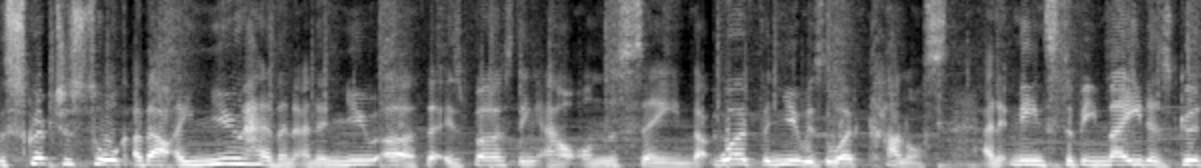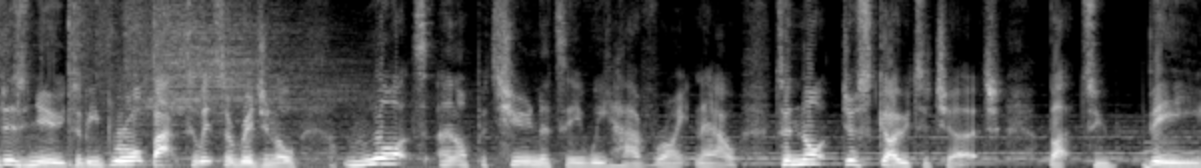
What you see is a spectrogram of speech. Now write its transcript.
The scriptures talk about a new heaven and a new earth that is bursting out on the scene. That word for new is the word kainos, and it means to be made as good as new, to be brought back to its original. What an opportunity we have right now to not just go to church, but to be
